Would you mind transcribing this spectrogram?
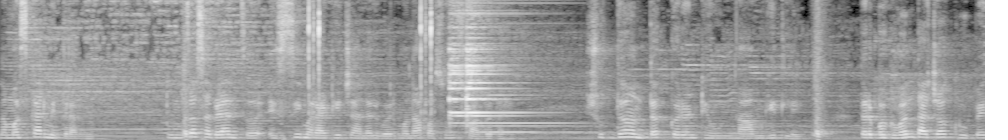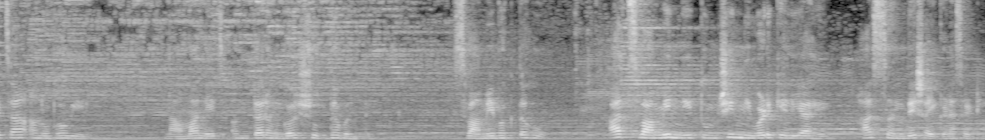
नमस्कार मित्रांनो. तुमचं सगळ्यांचं एस सी मराठी चॅनलवर मनापासून स्वागत आहे. शुद्ध अंतःकरण ठेवून नाम घेतले तर भगवंताच्या कृपेचा अनुभव येईल. नामानेच अंतरंग शुद्ध बनते. स्वामी भक्त हो आज स्वामींनी तुमची निवड केली आहे हा संदेश ऐकण्यासाठी.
